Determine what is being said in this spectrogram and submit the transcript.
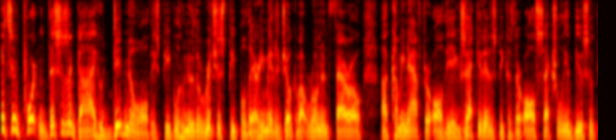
It's important. This is a guy who did know all these people, who knew the richest people there. He made a joke about Ronan Farrow uh, coming after all the executives because they're all sexually abusive.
